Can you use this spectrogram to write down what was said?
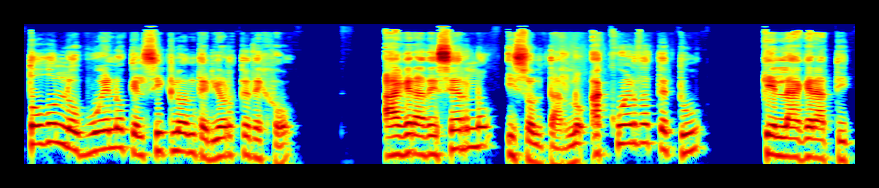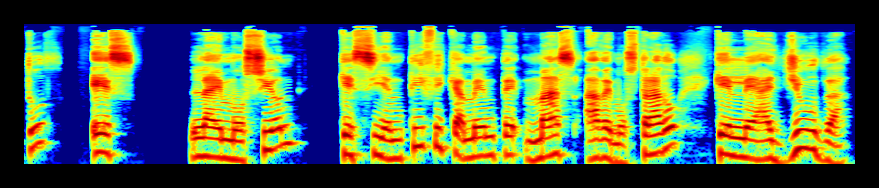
todo lo bueno que el ciclo anterior te dejó, agradecerlo y soltarlo. Acuérdate tú que la gratitud es la emoción que científicamente más ha demostrado que le ayuda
